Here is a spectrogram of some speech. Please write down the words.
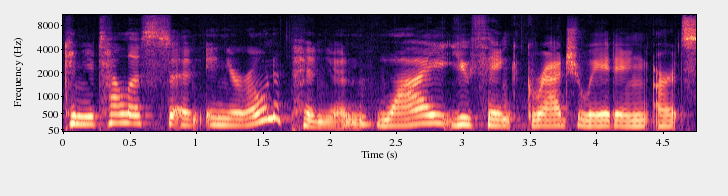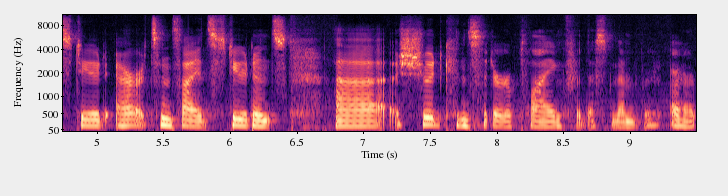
can you tell us, uh, in your own opinion, why you think graduating arts, stud- arts and science students uh, should consider applying for this member or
